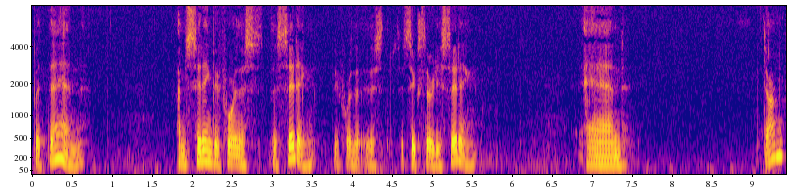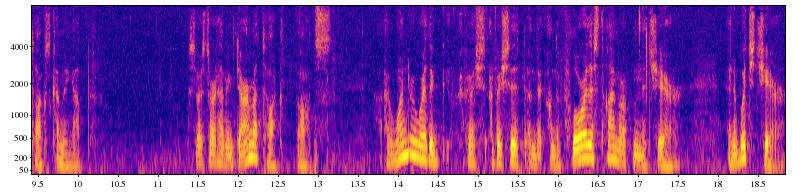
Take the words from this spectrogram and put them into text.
but then I'm sitting before this the sitting, before the, this, the 6.30 sitting, and Dharma talk's coming up. So I start having Dharma talk thoughts. I wonder where the, if I, if I sit on the, on the floor this time or up in the chair, and which chair.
